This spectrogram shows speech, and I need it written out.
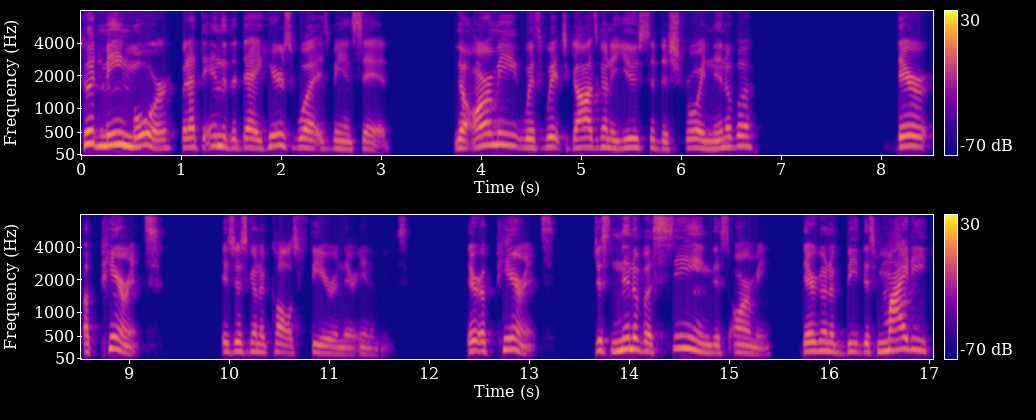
Could mean more, but at the end of the day, here's what is being said. The army with which God's going to use to destroy Nineveh their appearance is just going to cause fear in their enemies. Their appearance, just Nineveh seeing this army, they're going to be this mighty,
